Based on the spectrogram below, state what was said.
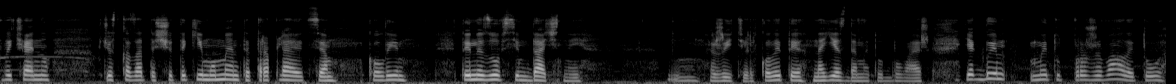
Звичайно, хочу сказати, що такі моменти трапляються, коли ти не зовсім дачний житель, коли ти наїздами тут буваєш. Якби ми тут проживали, то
